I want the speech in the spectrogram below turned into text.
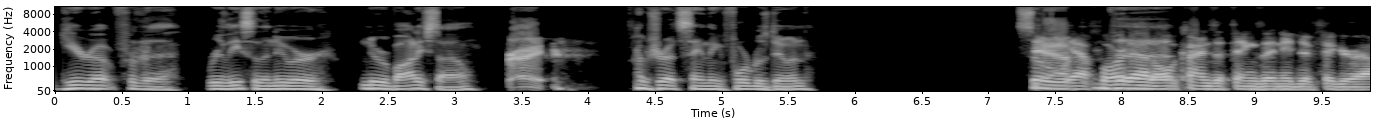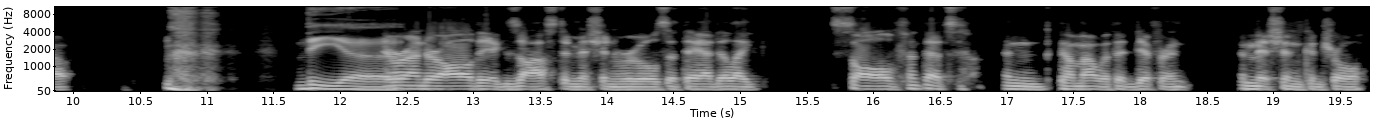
gear up for the release of the newer, newer body style. Right. I'm sure that's the same thing Ford was doing. So Yeah. yeah Ford the, had all kinds of things they needed to figure out. the uh, They were under all the exhaust emission rules that they had to like solve. That's and come out with a different emission control.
